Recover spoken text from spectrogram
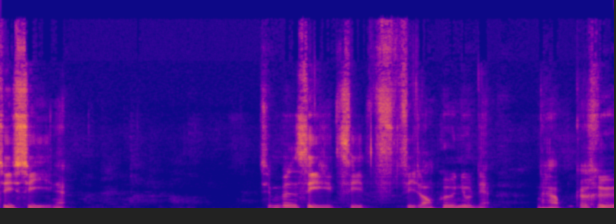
สีสีเนี่ยที่มันเป็นสีสีสีรองพื้นอยู่เนี่ยนะครับ ก็คือ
